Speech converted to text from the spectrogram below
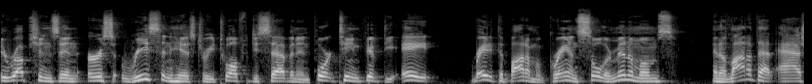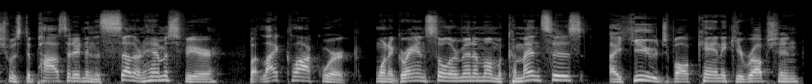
eruptions in Earth's recent history, 1257 and 1458, right at the bottom of grand solar minimums. And a lot of that ash was deposited in the southern hemisphere. But like clockwork, when a grand solar minimum commences, a huge volcanic eruption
